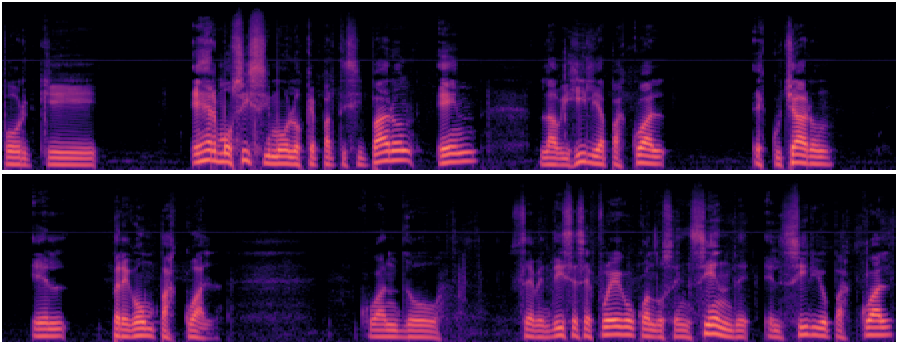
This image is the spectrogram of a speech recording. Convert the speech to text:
porque es hermosísimo los que participaron en la vigilia pascual, escucharon el pregón pascual. Cuando se bendice ese fuego, cuando se enciende el cirio pascual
